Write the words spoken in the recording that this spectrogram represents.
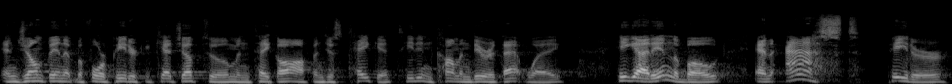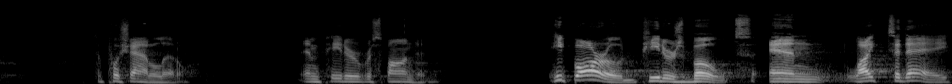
and jump in it before Peter could catch up to him and take off and just take it. He didn't commandeer it that way. He got in the boat and asked Peter to push out a little. And Peter responded. He borrowed Peter's boat, and like today,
